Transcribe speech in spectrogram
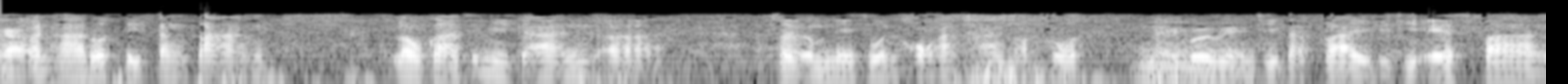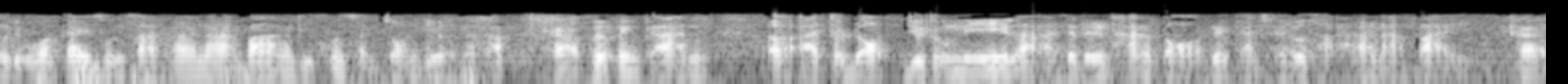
ครับปัญหารถติดต่างๆ เราก็อาจจะมีการเอ่อเสริมในส่วนของอาคารจอดรถอืมในบริเวณที่แบบใกล้ BTS บ้าง หรือว่าใกล้ศูนย์สาธารณะบ้างที่คนสัญจรเยอะนะครับครับเพื่อเป็นการเอ่ออาจจะดรอปอยู่ตรงนี้ และอาจจะเดินทางต่อโดยการใช้รถสาธารณะไปครับ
